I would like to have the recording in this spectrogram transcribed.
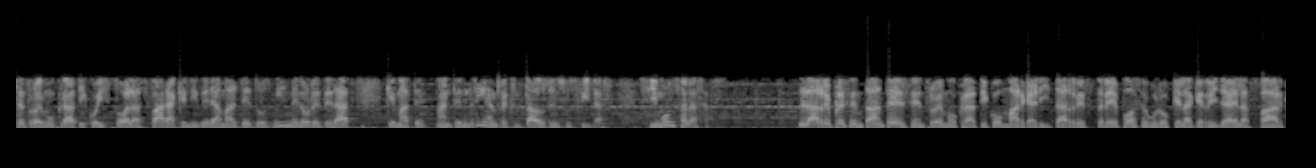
Centro Democrático instó a las FARC a que libere a más de 2.000 menores de edad que mantendrían reclutados en sus filas. Simón Salazar. La representante del Centro Democrático Margarita Restrepo aseguró que la guerrilla de las FARC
